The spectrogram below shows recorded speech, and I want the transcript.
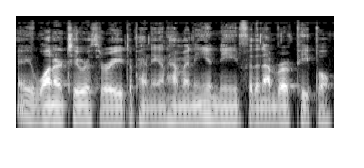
maybe one or two or three, depending on how many you need for the number of people.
